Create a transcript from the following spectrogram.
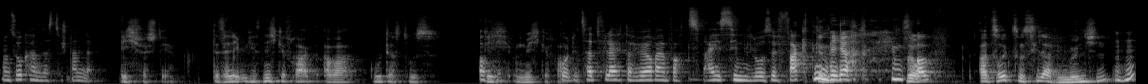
Und so kam das zustande. Ich verstehe. Das hätte ich mich jetzt nicht gefragt, aber gut, dass du es Okay. dich und mich gefragt Gut, jetzt hat vielleicht der Hörer einfach zwei sinnlose Fakten mehr im So, Kopf. aber zurück zum Sea Life München. Mhm.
